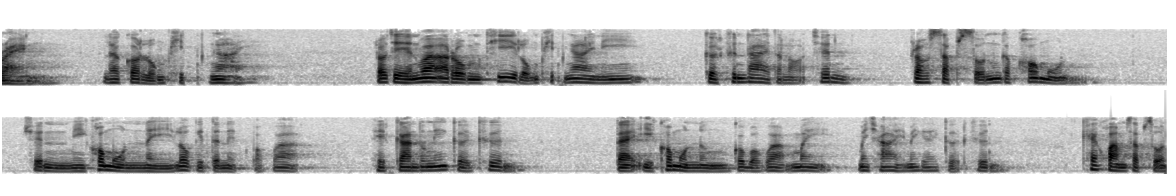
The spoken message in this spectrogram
แรง แล้วก็หลงผิดง่าย เราจะเห็นว่าอารมณ์ที่หลงผิดง่ายนี้ เกิดขึ้นได้ตลอด เช่น เราสับสนกับข้อมูล เช่นมีข้อมูลในโลกอินเทอร์เน็ต บอกว่าเหตุการณ์ตรงนี้เกิดขึ้น แต่อีกข้อมูลหนึ่งก็บอกว่าไม่ไม่ใช่ไม่ได้เกิดขึ้น แค่ความสับสน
